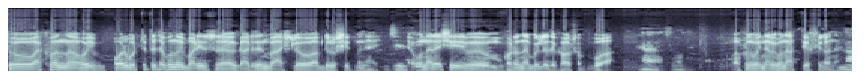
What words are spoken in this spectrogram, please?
তো এখন ওই পরবর্তীতে যখন ওই বাড়ির গার্জেন বা আসলো আব্দুর রশিদ মনে হয় জি। ওনারা এসে ঘটনা বলল যে সব বোয়া। হ্যাঁ সব এখন ওই নামে কোনো আত্মীয় ছিল না। না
